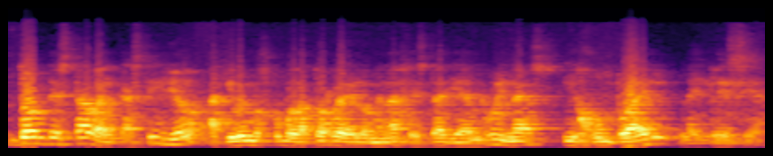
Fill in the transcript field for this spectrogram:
donde estaba el castillo, aquí vemos como la torre del homenaje está ya en ruinas, y junto a él la iglesia.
